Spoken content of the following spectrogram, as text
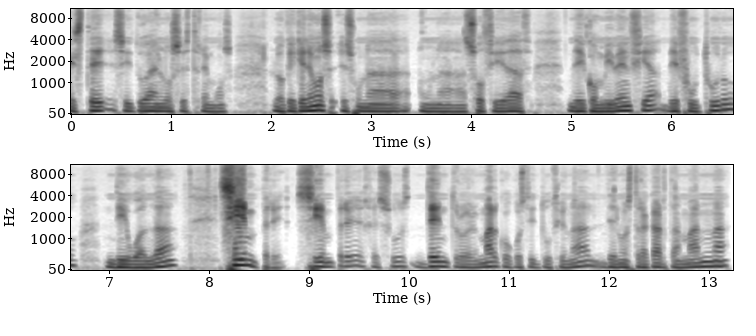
esté situada en los extremos. Lo que queremos es una, sociedad de convivencia, de futuro, de igualdad, siempre, siempre, Jesús, dentro del marco constitucional de nuestra Carta Magna,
